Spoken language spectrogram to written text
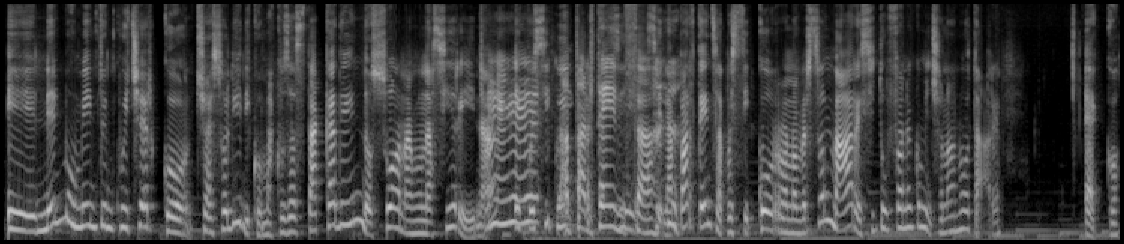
E nel momento in cui cerco, cioè sono lì dico ma cosa sta accadendo? Suona una sirena eh, e questi qui... La partenza! Sì, sì, la partenza, questi corrono verso il mare, si tuffano e cominciano a nuotare. Ecco,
